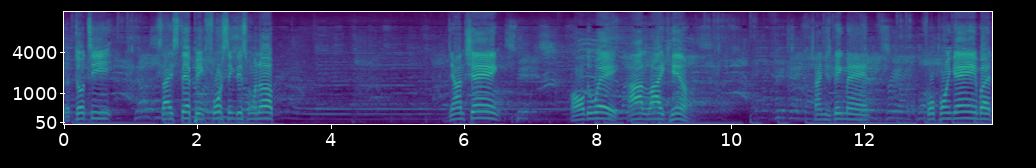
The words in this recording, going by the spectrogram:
Bertotti sidestepping, forcing this one up. Jian Cheng all the way. I like him. Chinese big man, four point game, but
